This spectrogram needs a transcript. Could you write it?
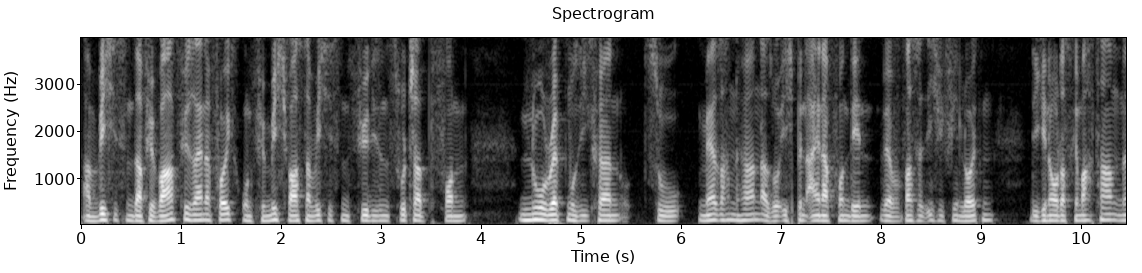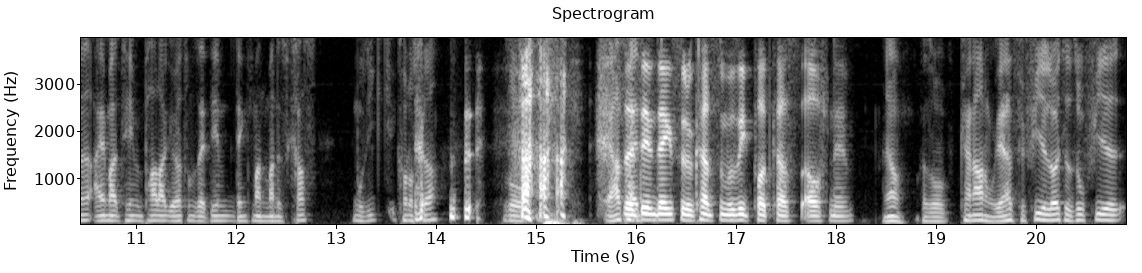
am wichtigsten dafür war, für seinen Erfolg. Und für mich war es am wichtigsten für diesen Switch-Up von nur Rap-Musik hören zu mehr Sachen hören. Also ich bin einer von den, was weiß ich, wie vielen Leuten, die genau das gemacht haben. Ne? Einmal Tame Impala gehört und seitdem denkt man, man ist krass. Musikkonnoisseur. So. Seitdem halt, denkst du, du kannst einen Musikpodcast aufnehmen. Ja, also keine Ahnung. Er hat für viele Leute so viel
